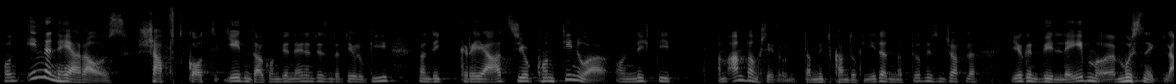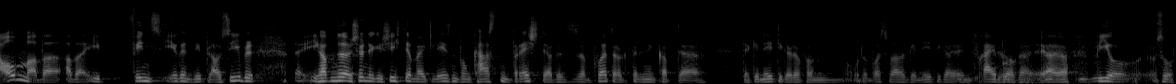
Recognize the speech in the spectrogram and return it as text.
von innen heraus schafft Gott jeden Tag. Und wir nennen das in der Theologie dann die Creatio Continua und nicht die am Anfang steht. Und damit kann doch jeder Naturwissenschaftler irgendwie leben. Er muss nicht glauben, aber, aber ich finde es irgendwie plausibel. Ich habe nur eine schöne Geschichte mal gelesen von Carsten Bresch, der hat das ein Vortrag drinnen gehabt, der, der Genetiker davon, oder was war er, Genetiker in Freiburger, ja, ja, mhm. Bio, so.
